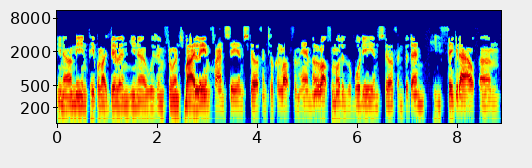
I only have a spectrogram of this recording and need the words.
you know, I mean, people like Dylan, you know, was influenced by Liam Clancy and stuff, and took a lot from him, and a lot from other Woody and stuff, and but then he figured out, um,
